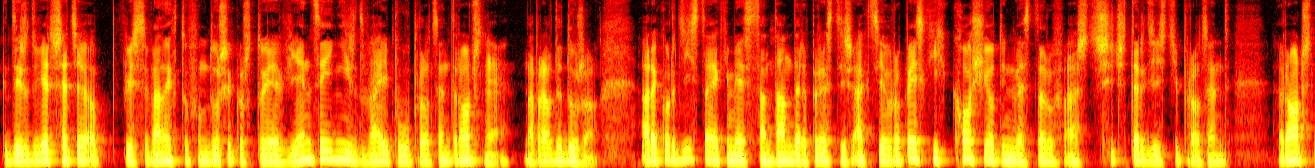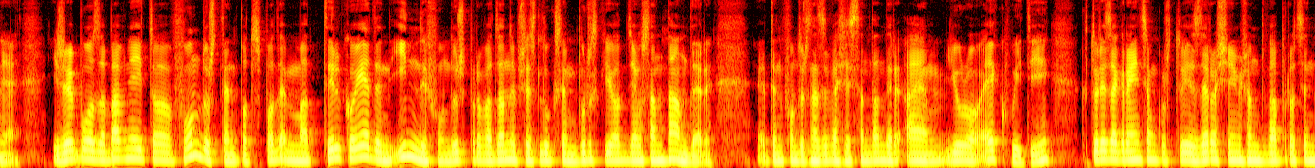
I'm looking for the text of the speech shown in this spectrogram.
gdyż 2 trzecie opisywanych tu funduszy kosztuje więcej niż 2,5% rocznie. Naprawdę dużo. A rekordzista, jakim jest Santander Prestige akcji europejskich, kosi od inwestorów aż 3,40% rocznie. I żeby było zabawniej, to fundusz ten pod spodem ma tylko jeden inny fundusz prowadzony przez luksemburski oddział Santander. Ten fundusz nazywa się Santander AM Euro Equity, który za granicą kosztuje 0,72%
